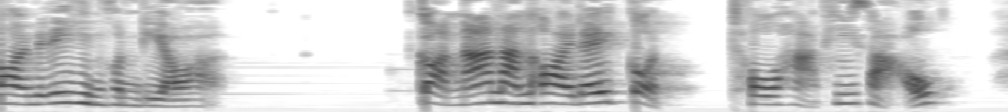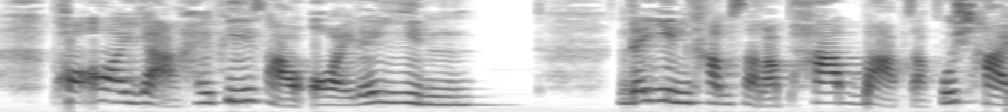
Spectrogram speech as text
ออยไม่ได้ยินคนเดียวค่ะ ก่อนหน้านั้นออยได้กดโทรหาพี่สาว เพราะออยอยากให้พี่สาวออยได้ยิน ได้ยินคำสารภาพบาปจากผู้ชาย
